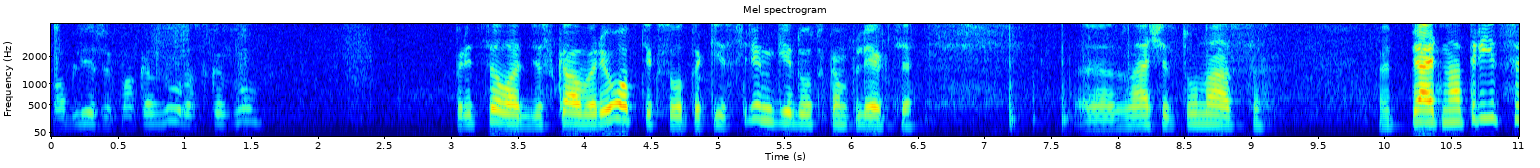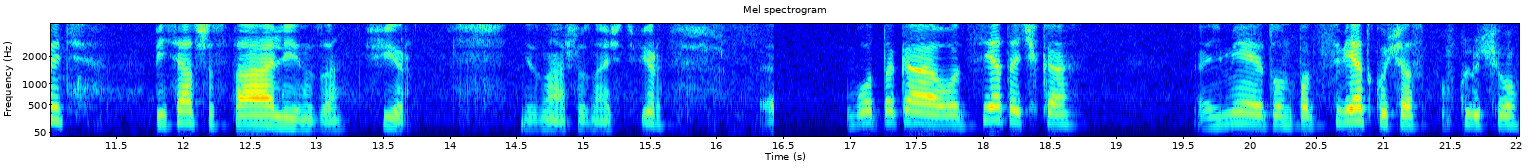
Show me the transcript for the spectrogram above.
поближе покажу, расскажу. Прицел от Discovery Optics. Вот такие стринги идут в комплекте. Э, значит, у нас 5 на 30, 56 линза. Фир. Не знаю, что значит фир. Вот такая вот сеточка. Имеет он подсветку. Сейчас включу.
